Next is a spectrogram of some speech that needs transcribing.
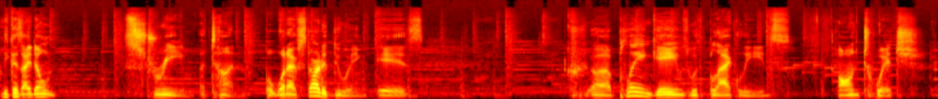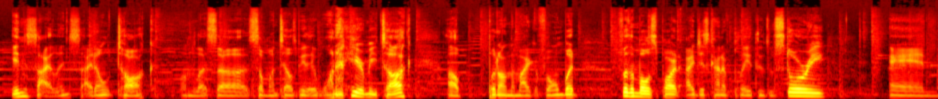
because I don't stream a ton, but what I've started doing is uh, playing games with black leads on Twitch in silence. I don't talk unless uh, someone tells me they want to hear me talk. I'll put on the microphone, but for the most part, I just kind of play through the story and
